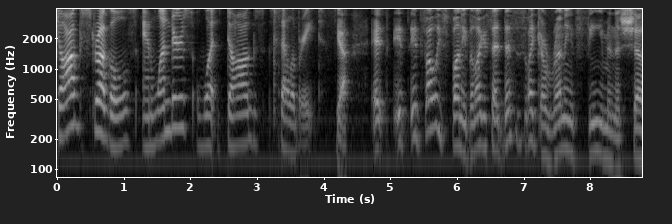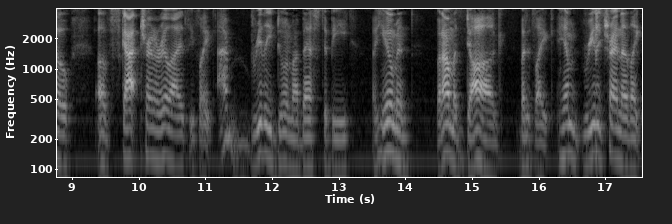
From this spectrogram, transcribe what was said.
dog struggles and wonders what dogs celebrate. Yeah, it, it it's always funny, but like I said, this is like a running theme in the show of Scott trying to realize he's like, I'm really doing my best to be a human, but I'm a dog. But it's like him really trying to like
